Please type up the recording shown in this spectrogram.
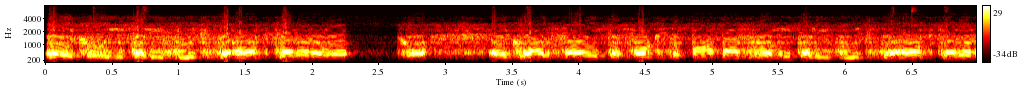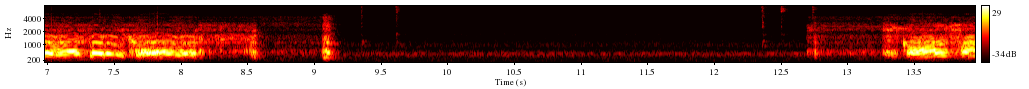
Echo, Italy 6, Oscar, Echo. Echo Alpha 8 Fox Papa from Italy 6, Oscar, November Echo, Alpha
